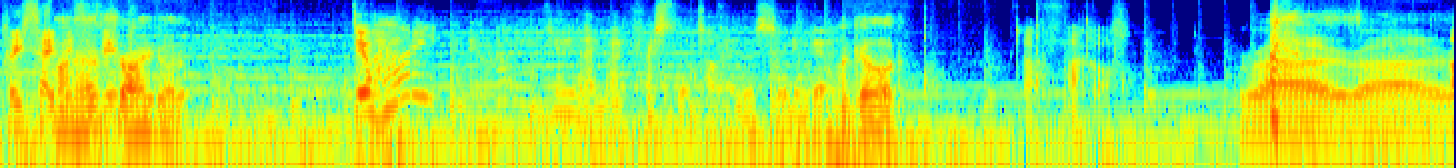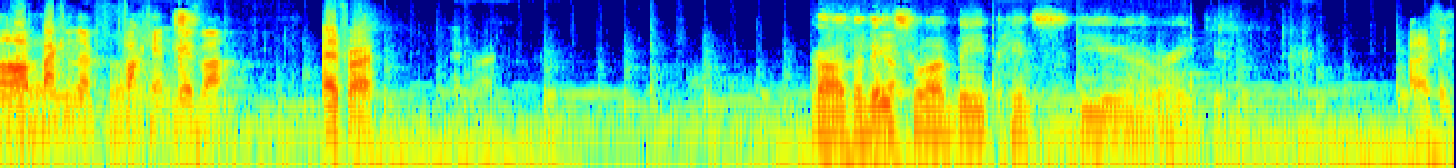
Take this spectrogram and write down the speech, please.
Please say I this know, is in. Fry got it. Dude, how do you, how do you do that? I pressed it the time and still didn't get Oh my it. god. Oh, fuck off. Row, row, Oh, I'm back in the row. fucking river. Hey, Fry. Right, the next one, me, Penske, are gonna rage it. I don't think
